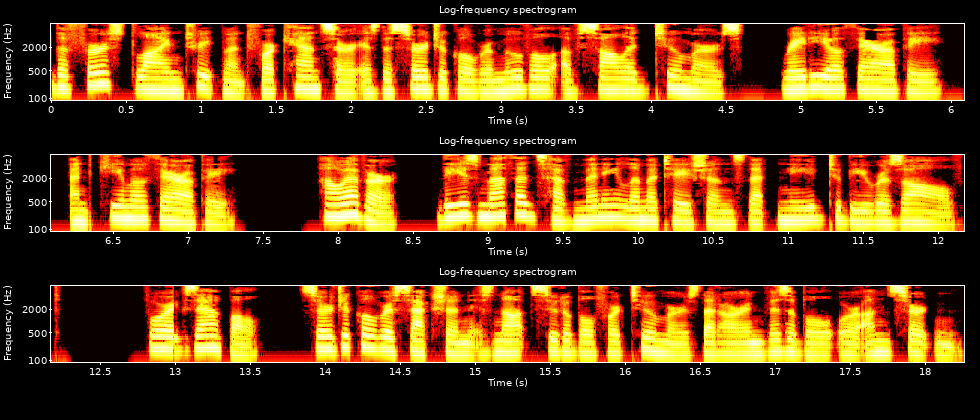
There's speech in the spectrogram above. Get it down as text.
The first-line treatment for cancer is the surgical removal of solid tumors, radiotherapy, and chemotherapy. However, these methods have many limitations that need to be resolved. For example, Surgical resection is not suitable for tumors that are invisible or uncertain.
